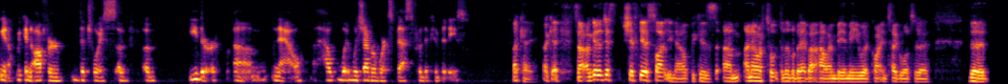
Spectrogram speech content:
you know we can offer the choice of, of either um, now, how whichever works best for the committees. Okay, okay. So I'm going to just shift gears slightly now because um, I know I've talked a little bit about how NBME were quite integral to the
